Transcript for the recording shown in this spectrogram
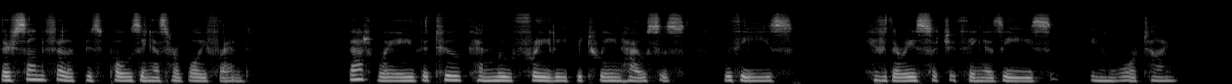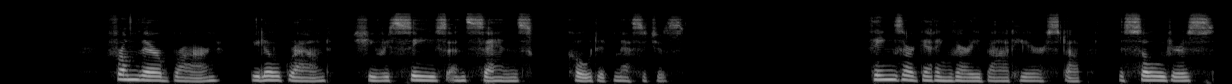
Their son Philip is posing as her boyfriend. That way, the two can move freely between houses with ease, if there is such a thing as ease in wartime. From their barn, below ground, she receives and sends coded messages. Things are getting very bad here. Stop. The soldiers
